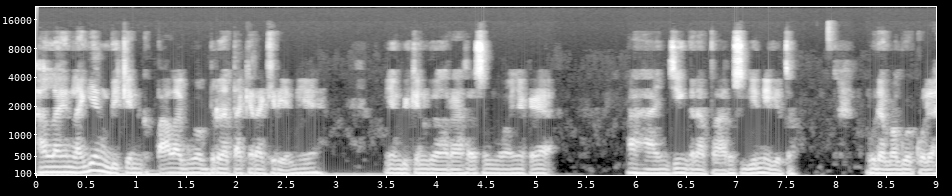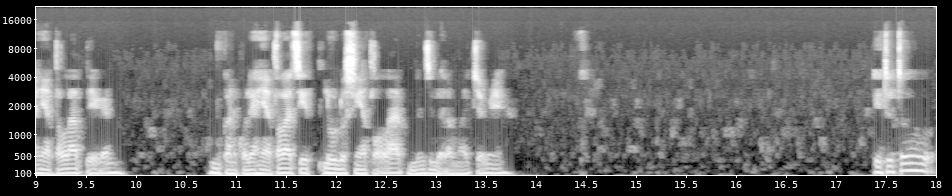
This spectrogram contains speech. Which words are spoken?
Hal lain lagi yang bikin kepala gue berat akhir-akhir ini ya. Yang bikin gue ngerasa semuanya kayak, ah anjing kenapa harus gini gitu. Udah mah gue kuliahnya telat ya kan. Bukan kuliahnya telat sih, lulusnya telat dan segala macam ya. Itu tuh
